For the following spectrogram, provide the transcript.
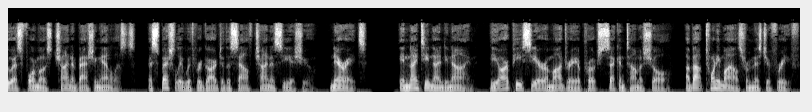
U.S. foremost China bashing analysts, especially with regard to the South China Sea issue, narrates. In 1999, the RP Sierra Madre approached Second Thomas Shoal, about 20 miles from Mischief Reef.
